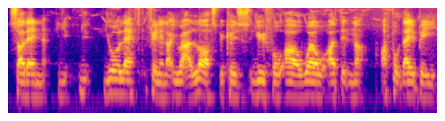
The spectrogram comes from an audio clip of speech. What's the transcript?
so then you, you, you're left feeling like you're at a loss because you thought oh well i didn't know i thought they'd be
